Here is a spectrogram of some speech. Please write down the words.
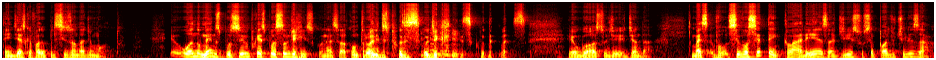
tem dias que eu falo, eu preciso andar de moto. Eu ando o menos possível porque é exposição de risco, né? Só controle de exposição de risco. Né? Mas eu gosto de, de andar. Mas se você tem clareza disso, você pode utilizar.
